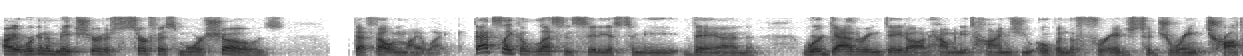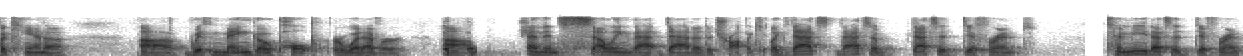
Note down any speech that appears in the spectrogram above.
All right, we're gonna make sure to surface more shows that Felton might like. That's like a less insidious to me than we're gathering data on how many times you open the fridge to drink Tropicana uh, with mango pulp or whatever, um, and then selling that data to Tropicana. Like that's that's a that's a different. To me, that's a different.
